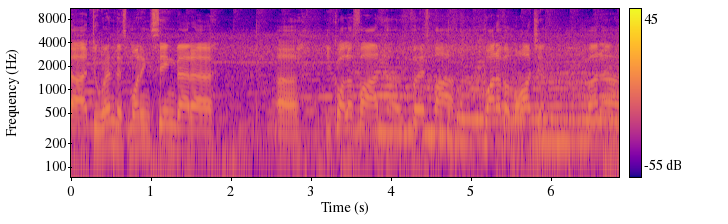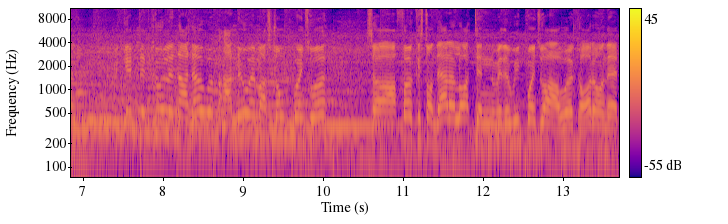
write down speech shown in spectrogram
uh, to win this morning, seeing that uh, uh, he qualified uh, first by quite of a margin. But uh, we kept it cool, and I know I knew where my strong points were, so I focused on that a lot. And where the weak points were, I worked harder on that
